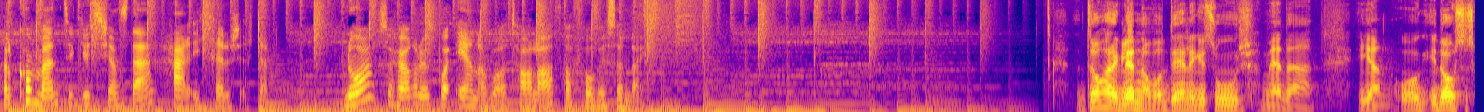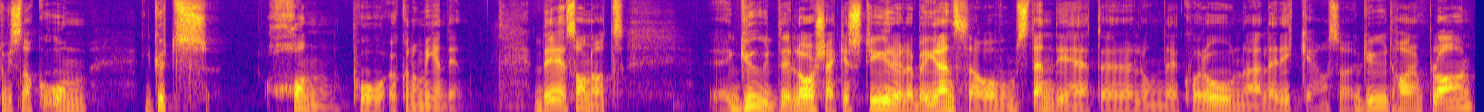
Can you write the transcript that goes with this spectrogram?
Velkommen til gudstjeneste her i Kredoskirken. Nå så hører du på en av våre taler fra forrige søndag. Da har jeg gleden av å dele Guds ord med deg igjen. Og I dag så skal vi snakke om Guds hånd på økonomien din. Det er sånn at Gud lar seg ikke styre eller begrense av omstendigheter, eller om det er korona eller ikke. Altså, Gud har en plan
